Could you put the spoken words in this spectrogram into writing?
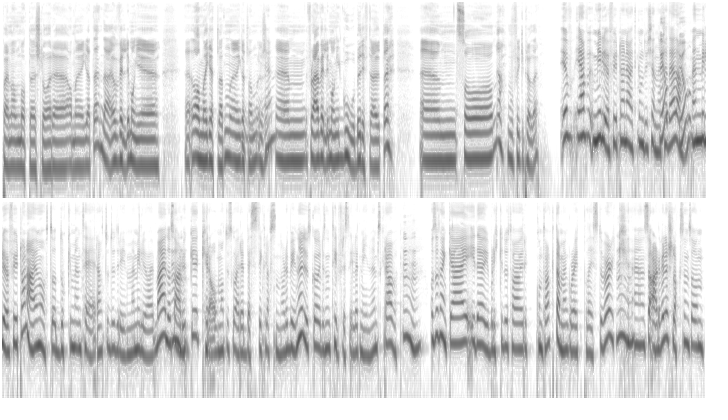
på en eller annen måte slår eh, Anne Grete. Det er jo veldig mange Anne Gretland, Gretland unnskyld. Em, for det er veldig mange gode bedrifter der ute. Em, så ja, hvorfor ikke prøve det? Ja, miljøfyrtårn, jeg vet ikke om du kjenner Jo, til det, da. jo. Men miljøfyrtårn er jo en måte å dokumentere at du driver med miljøarbeid. Og så er det jo Mm. ikke krav om at du skal være best i klassen når du begynner, du skal liksom tilfredsstille et minimumskrav. Mm. Og så tenker jeg, i det øyeblikket du tar kontakt da, med Great Place to Work, mm. eh, så er det vel en slags, en sånn,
